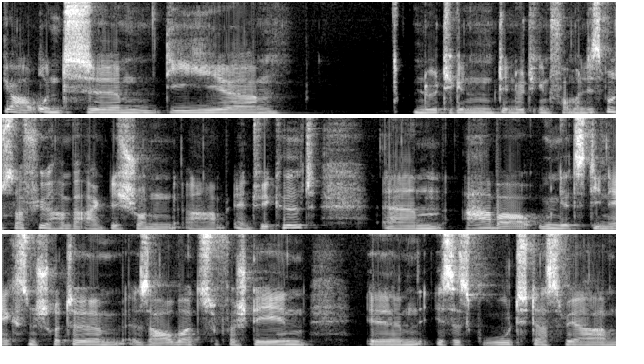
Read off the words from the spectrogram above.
Ja, und ähm, die, äh, nötigen, den nötigen Formalismus dafür haben wir eigentlich schon äh, entwickelt. Ähm, aber um jetzt die nächsten Schritte sauber zu verstehen, ähm, ist es gut, dass wir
